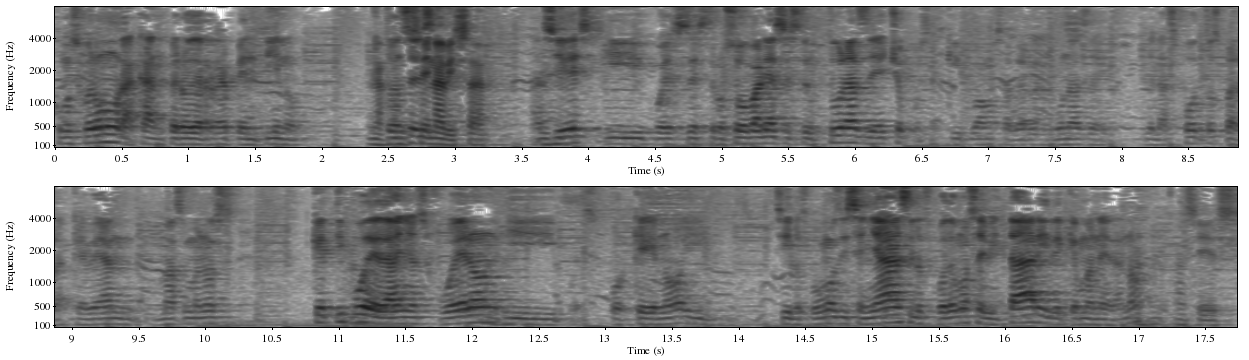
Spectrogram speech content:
como si fuera un huracán, pero de repentino. Ajá, sin avisar. Así es, y pues destrozó varias estructuras. De hecho, pues aquí vamos a ver algunas de, de las fotos para que vean más o menos qué tipo de daños fueron y pues por qué, ¿no? Y si los podemos diseñar, si los podemos evitar y de qué manera, ¿no? Así es.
